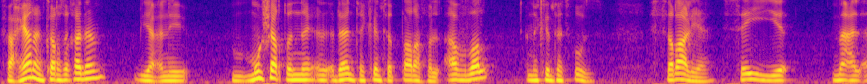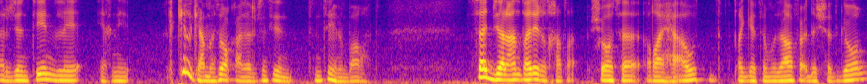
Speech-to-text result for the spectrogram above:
فأحيانا كرة القدم يعني مو شرط إن إذا أنت كنت الطرف الأفضل إنك أنت تفوز. استراليا سيء مع الأرجنتين اللي يعني الكل كان متوقع الأرجنتين تنتهي المباراة. سجل عن طريق الخطأ. شوطه رايحة أوت طقت المدافع دشت جول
